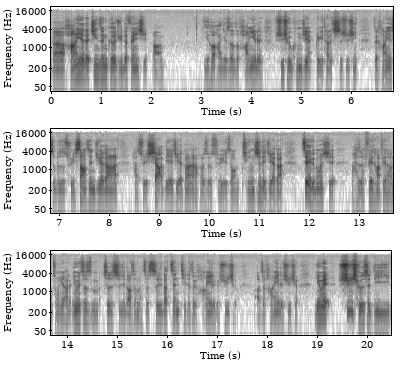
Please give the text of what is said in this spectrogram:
呃，行业的竞争格局的分析啊，以后还就是行业的需求空间和它的持续性，这行业是不是处于上升阶段啊，还处于下跌阶段啊，或者是处于一种停滞的阶段，这个东西。还是非常非常重要的，因为这是什么？这涉及到什么？这涉及到整体的这个行业的一个需求啊，这行业的需求，因为需求是第一，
